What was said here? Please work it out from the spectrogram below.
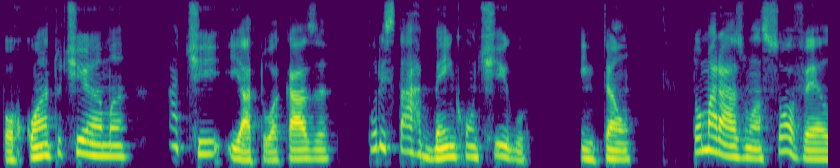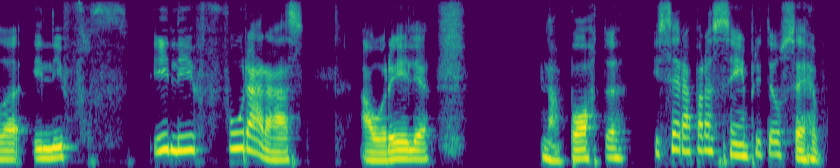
porquanto te ama, a ti e à tua casa, por estar bem contigo, então tomarás uma só vela e lhe, e lhe furarás a orelha na porta, e será para sempre teu servo.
